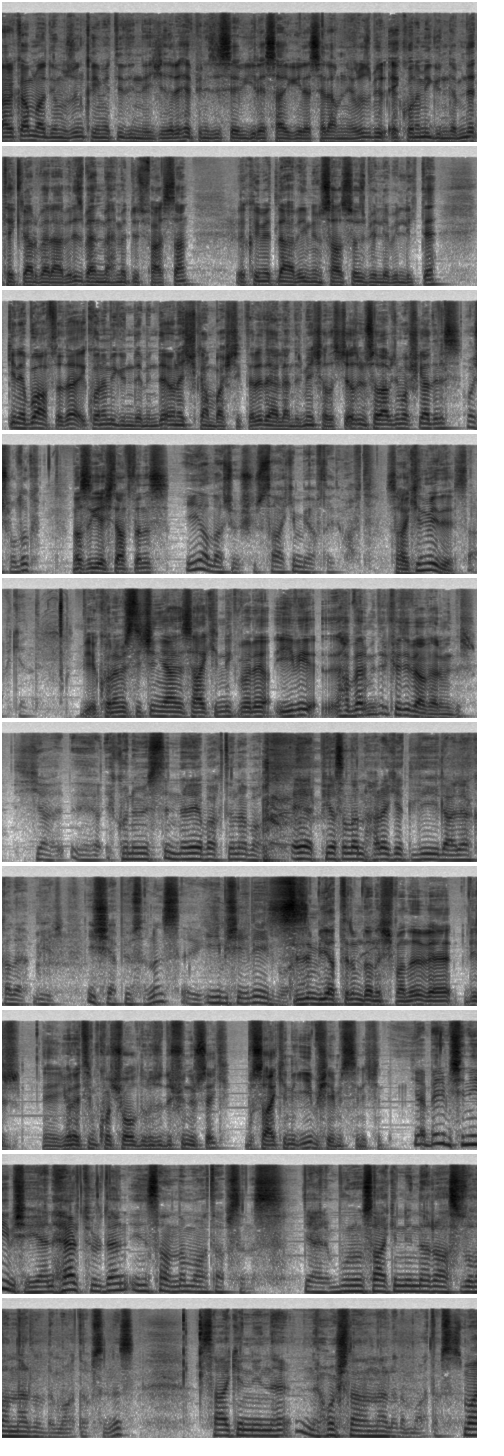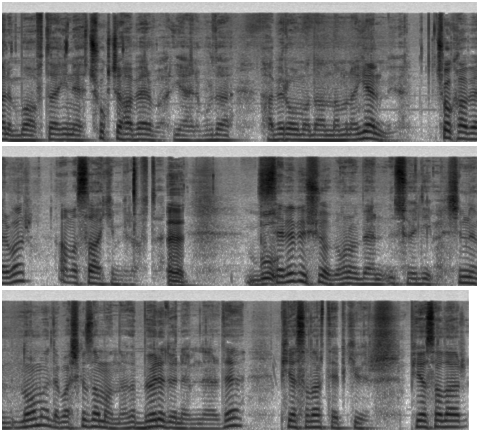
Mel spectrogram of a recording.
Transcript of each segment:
Erkam Radyomuzun kıymetli dinleyicileri hepinizi sevgiyle saygıyla selamlıyoruz. Bir ekonomi gündeminde tekrar beraberiz. Ben Mehmet Lütfü Arslan ve kıymetli abim Ünsal Sözbir ile birlikte yine bu haftada ekonomi gündeminde öne çıkan başlıkları değerlendirmeye çalışacağız. Ünsal abicim hoş geldiniz. Hoş bulduk. Nasıl geçti haftanız? İyi Allah çok şükür. Sakin bir haftaydı bu hafta. Sakin miydi? Sakin. Bir ekonomist için yani sakinlik böyle iyi bir haber midir, kötü bir haber midir? Ya e, ekonomistin nereye baktığına bağlı. Eğer piyasaların hareketliliğiyle alakalı bir iş yapıyorsanız e, iyi bir şey değil bu. Sizin bir yatırım danışmanı ve bir e, yönetim koçu olduğunuzu düşünürsek bu sakinlik iyi bir şey mi sizin için? Ya benim için iyi bir şey. Yani her türden insanla muhatapsınız. Yani bunun sakinliğinden rahatsız olanlarla da muhatapsınız. Sakinliğine hoşlananlarla da muhatapsınız. Malum bu hafta yine çokça haber var. Yani burada haber olmadığı anlamına gelmiyor. Çok haber var ama sakin bir hafta. Evet. Bu... Sebebi şu onu ben söyleyeyim. Şimdi normalde başka zamanlarda böyle dönemlerde piyasalar tepki verir. Piyasalar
